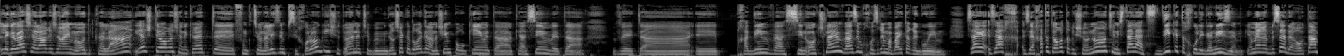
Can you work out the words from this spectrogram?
לגבי השאלה הראשונה היא מאוד קלה. יש תיאוריה שנקראת uh, פונקציונליזם פסיכולוגי, שטוענת שבמגרשי כדורגל אנשים פורקים את הכעסים ואת ה... ואת ה uh, הפחדים והשנאות שלהם, ואז הם חוזרים הביתה רגועים. זה, זה, זה אחת התיאוריות הראשונות שניסתה להצדיק את החוליגניזם. היא אומרת, בסדר, אותם,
